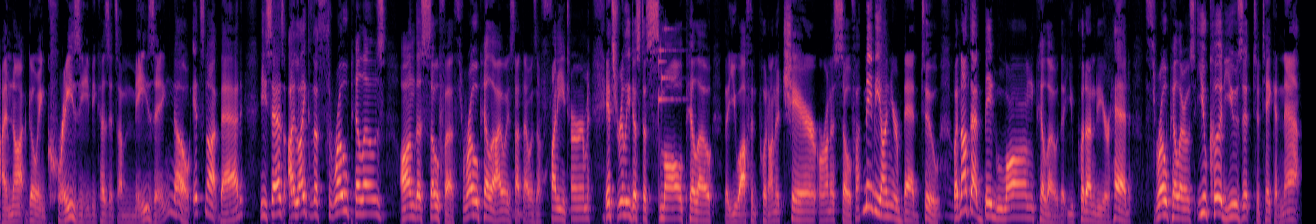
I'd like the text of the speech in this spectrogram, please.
I'm not going crazy because it's amazing. No, it's not bad. He says, I like the throw pillows on the sofa. Throw pillow. I always thought that was a funny term. It's really just a small pillow that you often put on a chair or on a sofa, maybe on your bed too, but not that big long pillow that you put under your head. Throw pillows. You could use it to take a nap.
